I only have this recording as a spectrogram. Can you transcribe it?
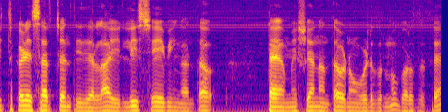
ಈಚ ಕಡೆ ಸರ್ಚ್ ಅಂತ ಇದೆಯಲ್ಲ ಇಲ್ಲಿ ಸೇವಿಂಗ್ ಅಂತ, ಟೈ ಮಿಷನ್ ಅಂತ ನಾವು ಹೊಡೆದ್ರೂ ಬರುತ್ತೆ.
